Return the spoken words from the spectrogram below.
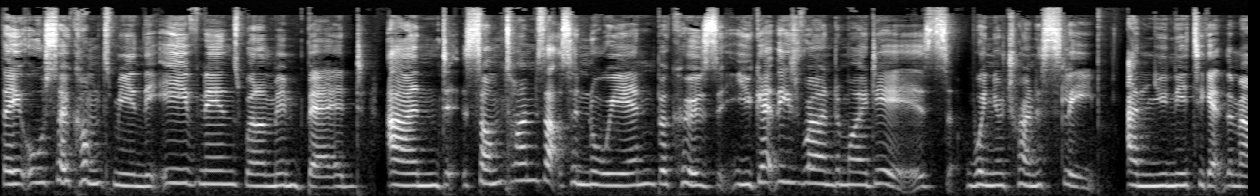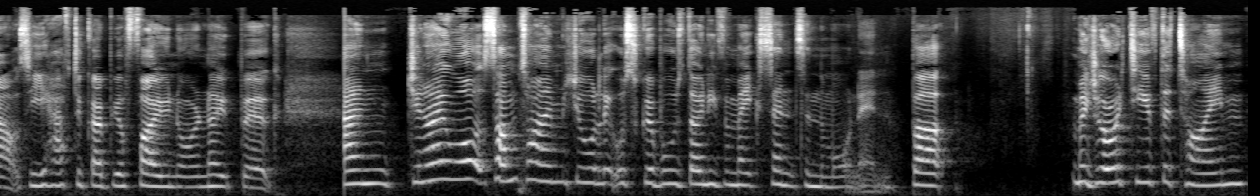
They also come to me in the evenings when I'm in bed, and sometimes that's annoying because you get these random ideas when you're trying to sleep and you need to get them out, so you have to grab your phone or a notebook and do you know what? Sometimes your little scribbles don't even make sense in the morning. But majority of the time,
